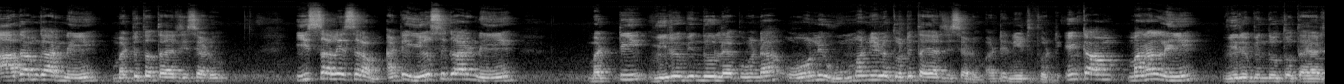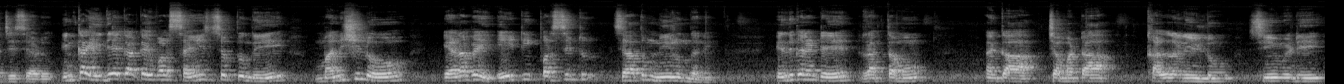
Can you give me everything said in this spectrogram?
ఆదాం గారిని మట్టితో తయారు చేశాడు. ఈసాలేశ్వరం అంటే యేసు గారిని మట్టి వీరబిందువు లేకుండా ఓన్లీ ఉమ్మ నీళ్ళతోటి తయారు చేశాడు అంటే నీటితోటి. ఇంకా మనల్ని వీరబిందువుతో తయారు చేశాడు. ఇంకా ఇదే కాక ఇవాళ సైన్స్ చెప్తుంది మనిషిలో ఎనభై ఎయిటీ పర్సెంట్ శాతం నీరుందని. ఎందుకనంటే రక్తము ఇంకా చెమట కళ్ళ నీళ్ళు సీమిడి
